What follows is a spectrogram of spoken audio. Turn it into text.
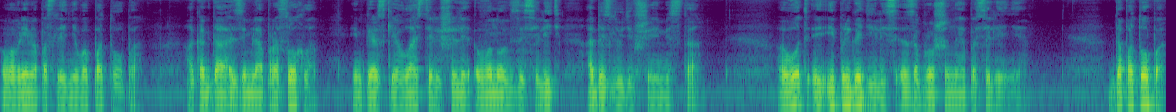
во время последнего потопа. А когда земля просохла, имперские власти решили вновь заселить обезлюдевшие места. Вот и пригодились заброшенные поселения. До потопа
